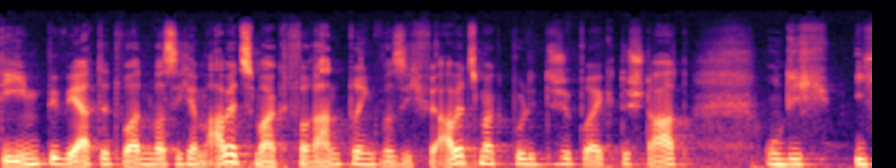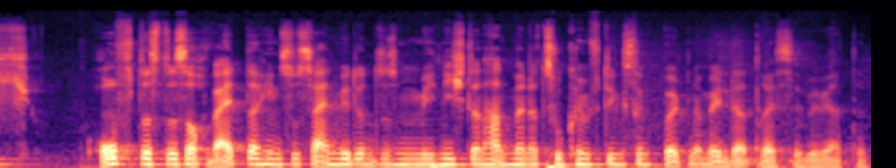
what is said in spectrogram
dem bewertet worden, was ich am Arbeitsmarkt voranbringe, was ich für arbeitsmarktpolitische Projekte starte. Und ich, ich hoffe, dass das auch weiterhin so sein wird und dass man mich nicht anhand meiner zukünftigen St. Pöltener Meldeadresse bewertet.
